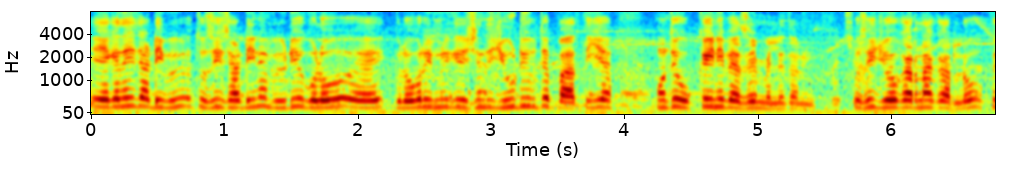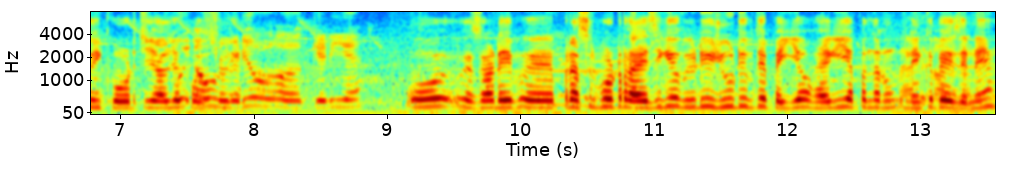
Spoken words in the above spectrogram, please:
ਇਹ ਕਹਿੰਦੇ ਜੀ ਤੁਹਾਡੀ ਵੀ- ਤੁਸੀਂ ਸਾਡੀ ਨਾ ਵੀਡੀਓ ਗਲੋਬਲ ਇਮੀਗ੍ਰੇਸ਼ਨ ਦੀ YouTube ਤੇ ਪਾਤੀ ਆ ਹੁਣ ਤੇ ਓਕੇ ਹੀ ਨਹੀਂ ਪੈਸੇ ਮਿਲਨੇ ਤੁਹਾਨੂੰ। ਤੁਸੀਂ ਜੋ ਕਰਨਾ ਕਰ ਲਓ ਤੁਸੀਂ ਕੋਰਟ 'ਚ ਚੱਲ ਜਾਓ ਉਹ ਪੋਸਟਲ ਵੀਡੀਓ ਕਿਹੜੀ ਹੈ? ਉਹ ਸਾਡੇ ਪ੍ਰੈਸ ਰਿਪੋਰਟਰ ਆਏ ਸੀਗੇ ਉਹ ਵੀਡੀਓ YouTube ਤੇ ਪਈ ਆ ਉਹ ਹੈਗੀ ਆ, ਆਪਾਂ ਤੁਹਾਨੂੰ ਲਿੰਕ ਭੇਜ ਦਿੰਨੇ ਆ।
